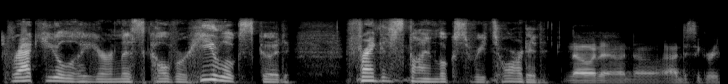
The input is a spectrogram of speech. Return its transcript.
Dracula here in this cover, he looks good. Frankenstein looks retarded, No, no, no. I disagree.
